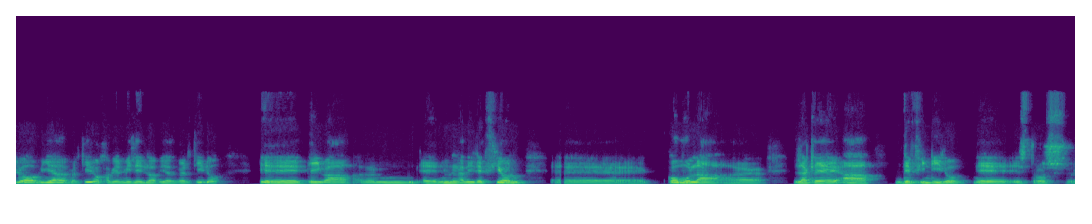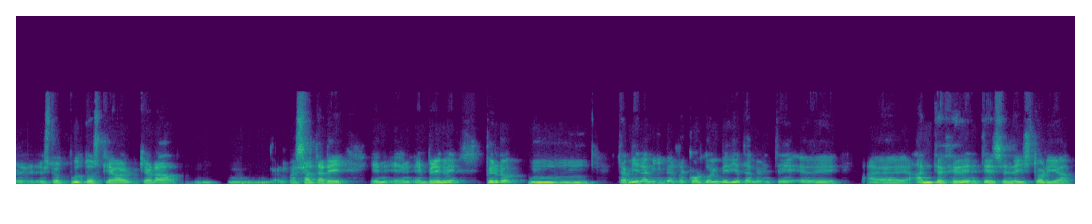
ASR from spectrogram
lo había advertido, Javier Milei lo había advertido, que iba mm, en una dirección como la, la que ha definido eh, estos, eh, estos puntos que, ahora mm, resaltaré en, breve, pero mm, también a mí me recordó inmediatamente eh, antecedentes en la historia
